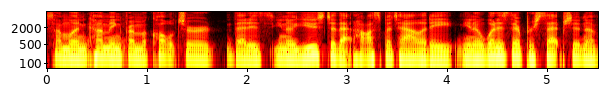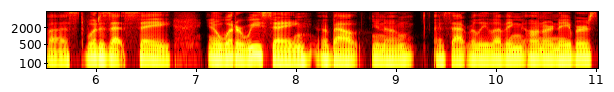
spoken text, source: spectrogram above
someone coming from a culture that is, you know, used to that hospitality, you know, what is their perception of us? What does that say? You know, what are we saying about, you know, is that really loving on our neighbors?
